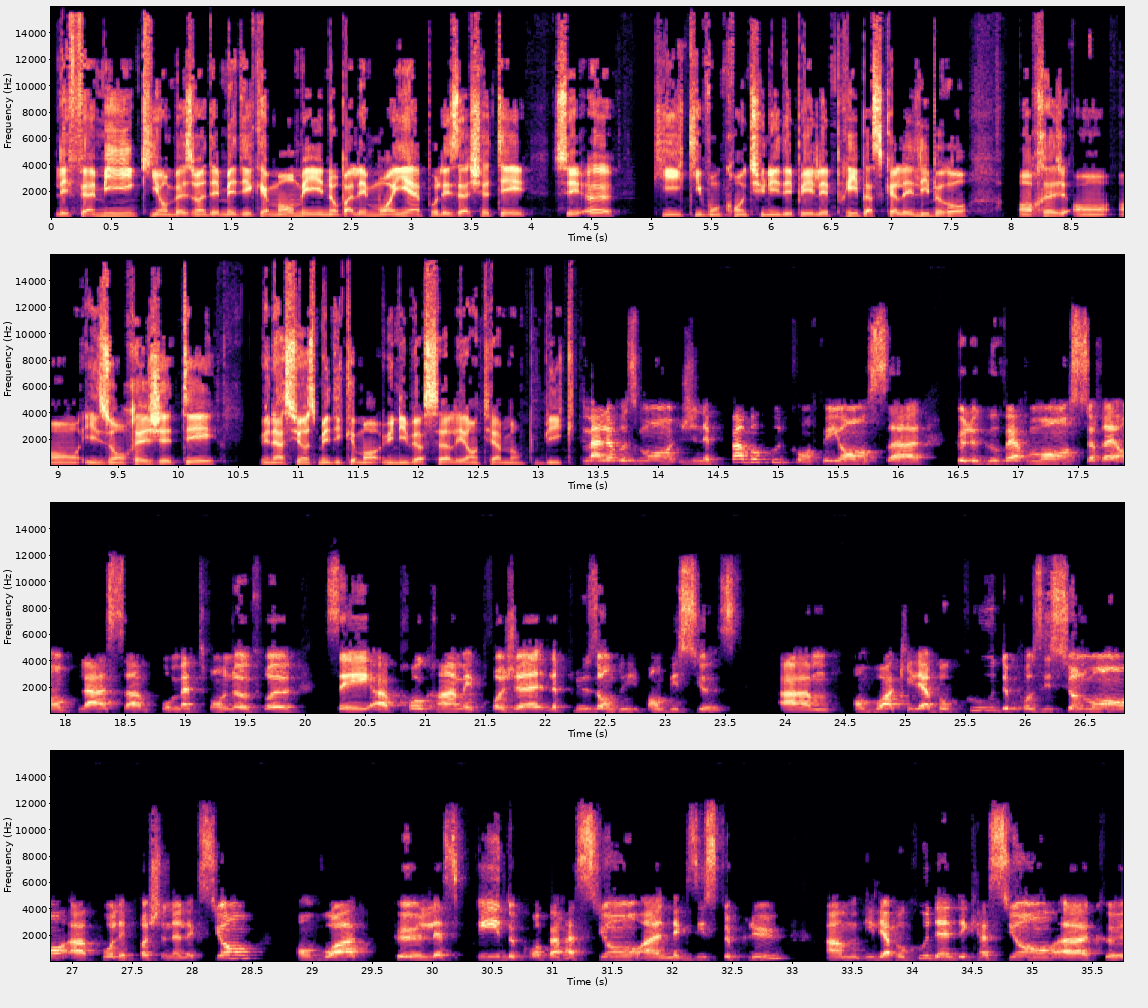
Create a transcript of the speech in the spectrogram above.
Les familles qui ont besoin des médicaments, mais ils n'ont pas les moyens pour les acheter, c'est eux qui, vont continuer de payer les prix parce que les libéraux, ils ont rejeté une assurance médicaments universelle et entièrement publique. Malheureusement, je n'ai pas beaucoup de confiance euh, que le gouvernement serait en place euh, pour mettre en œuvre ses programmes et projets les plus ambitieux. on voit qu'il y a beaucoup de positionnement pour les prochaines élections. On voit que l'esprit de coopération n'existe plus. Um, il y a beaucoup d'indications uh, que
